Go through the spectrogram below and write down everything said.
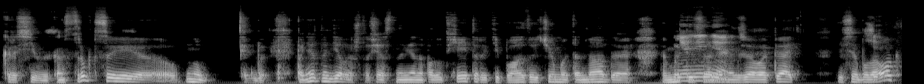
красивые конструкции, ну, как бы, понятное дело, что сейчас на меня нападут хейтеры, типа, а зачем это надо, мы не, писали не, не. на Java 5, и все было Хей... ок.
